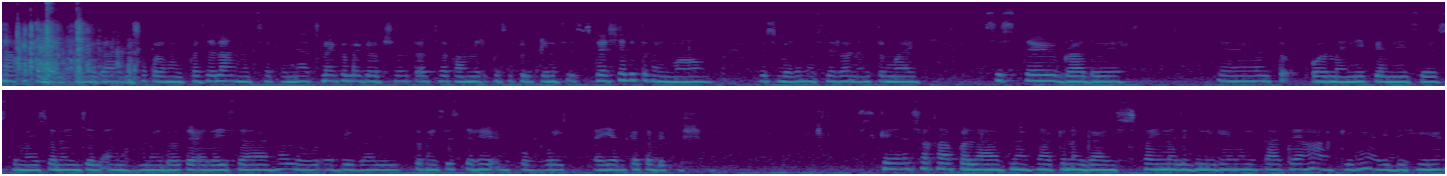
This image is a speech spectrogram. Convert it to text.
napakabait talaga. Gusto ko lang magpasalamat sa kanya. At mega mega love shout out sa family ko sa Pilipinas especially to my mom. Luz Bala Nasiran and to my sister, brother And to all my nephew and nieces, to my son Nigel and my daughter Eliza, hello everybody. To my sister here in Kuwait, ayan, katabi ko siya. Kaya saka pala, nasa akin na guys, finally binigay na ni tate ang aking ID here.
